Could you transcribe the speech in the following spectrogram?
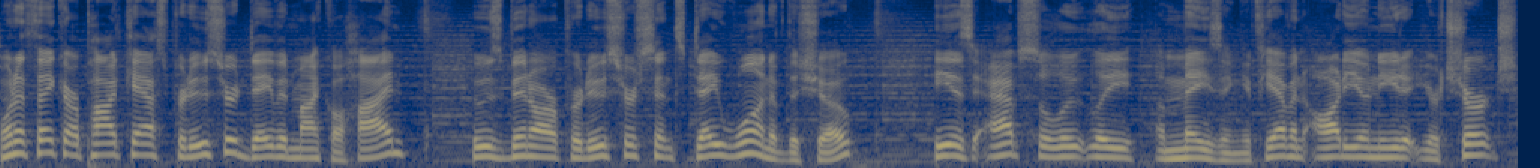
I want to thank our podcast producer, David Michael Hyde, who's been our producer since day one of the show. He is absolutely amazing. If you have an audio need at your church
